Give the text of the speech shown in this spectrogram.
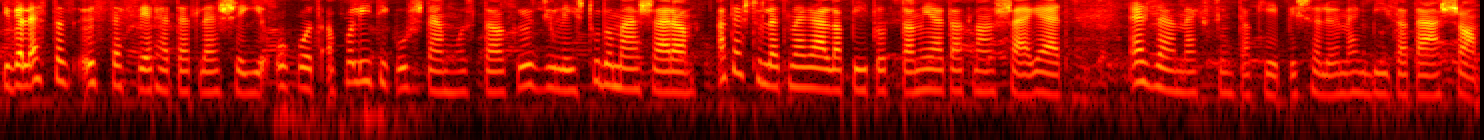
Mivel ezt az összeférhetetlenségi okot a politikus nem hozta a közgyűlés tudomására, a testület megállapította méltatlanságát, ezzel megszűnt a képviselő megbízatása.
